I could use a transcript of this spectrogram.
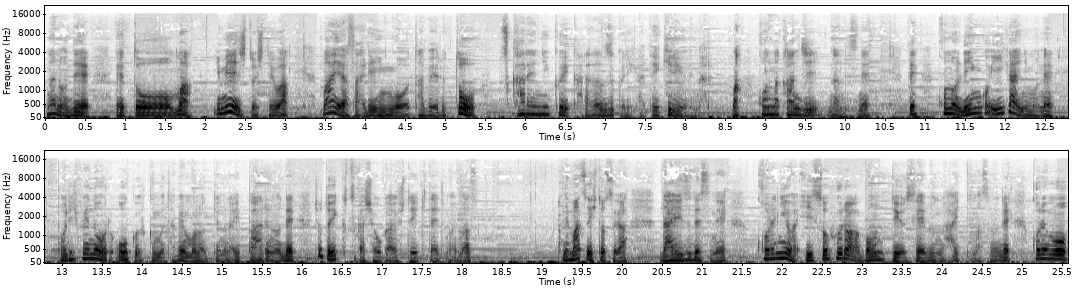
なのでえっとまあイメージとしては毎朝リンゴを食べると疲れにくい体づくりができるようになる。まあこんな感じなんですね。でこのリンゴ以外にもねポリフェノール多く含む食べ物っていうのがいっぱいあるのでちょっといくつか紹介をしていきたいと思います。でまず一つが大豆ですね。これにはイソフラボンっていう成分が入ってますのでこれも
